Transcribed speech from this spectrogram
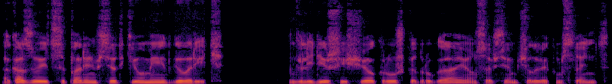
Оказывается, парень все-таки умеет говорить. Глядишь, еще кружка другая, и он совсем человеком станет.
